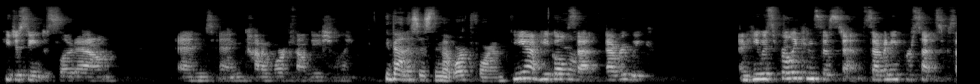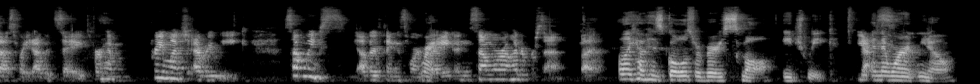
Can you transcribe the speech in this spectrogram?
He just needed to slow down and and kind of work foundationally. He found a system that worked for him. Yeah, he goal Yeah. set every week. And he was really consistent. 70% success rate, I would say, for him pretty much every week. Some weeks other things weren't Right. great and some were 100%. But I like how his goals were very small each week, yes. and they weren't, you know,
